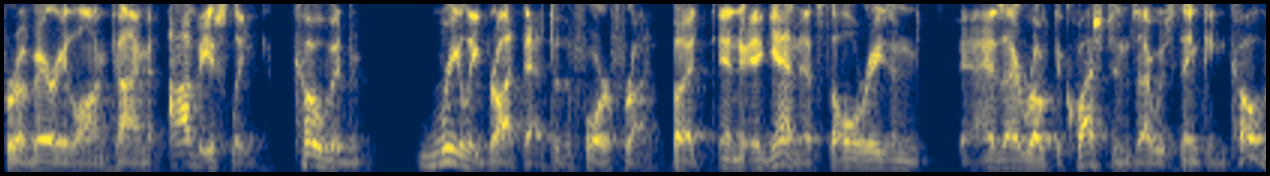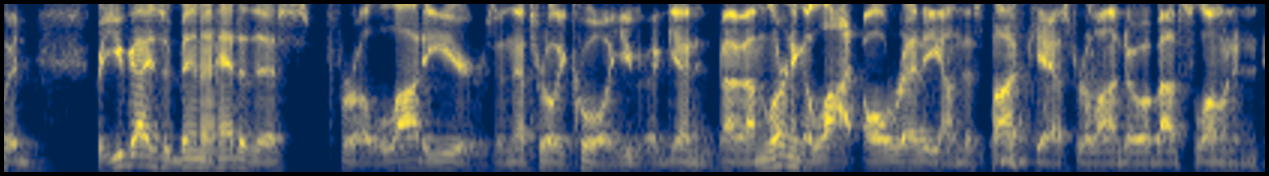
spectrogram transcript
for a very long time. And obviously, COVID really brought that to the forefront. But and again, that's the whole reason as I wrote the questions, I was thinking COVID, but you guys have been ahead of this for a lot of years, and that's really cool. You again, I'm learning a lot already on this podcast, Rolando, about Sloan and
